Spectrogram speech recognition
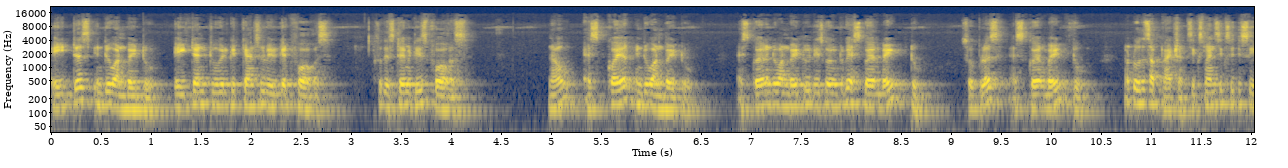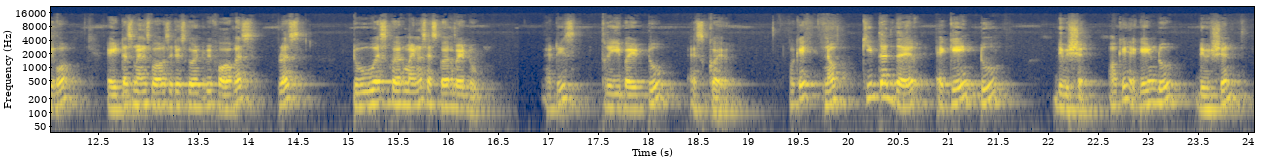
8s into 1 by 2. 8 and 2 will get cancelled we will get 4s. So this time it is 4s. Now s square into 1 by 2. s square into 1 by 2 it is going to be s square by 2. So plus s square by 2. Now do the subtraction. 6 minus 6 it is 0. 8s minus 4s it is going to be 4s plus 2s square minus s square by 2. That is 3 by 2 s square. Okay. Now keep that there. Again do division. Okay. Again do division.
